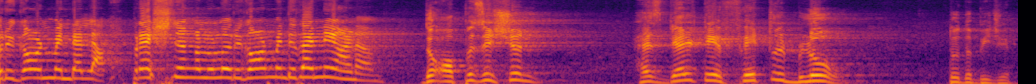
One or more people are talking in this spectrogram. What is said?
ഒരു ഗവൺമെന്റ് അല്ല പ്രശ്നങ്ങളുള്ള ഒരു ഗവൺമെന്റ് തന്നെയാണ് The opposition has dealt a fatal blow to the BJP.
